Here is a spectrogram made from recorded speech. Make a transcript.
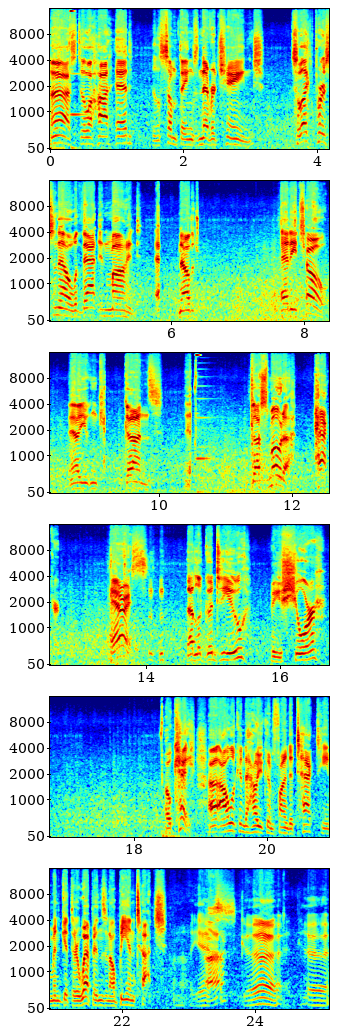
Ah, still a hothead? Well, some things never change. Select personnel with that in mind. Now the... Eddie Toh. Now you can... ca- Guns. Gus Mota. Hacker. Harris. that look good to you? Are you sure? Okay, I- I'll look into how you can find a tack team and get their weapons, and I'll be in touch. Oh, yes. Good, good.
